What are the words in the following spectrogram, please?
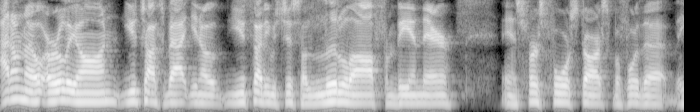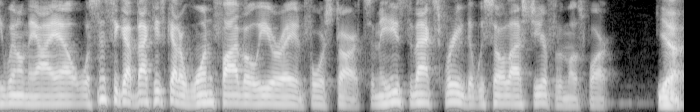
I don't know. Early on, you talked about you know you thought he was just a little off from being there in his first four starts before the he went on the IL. Well, since he got back, he's got a one five zero ERA in four starts. I mean, he's the Max Fried that we saw last year for the most part. Yeah,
